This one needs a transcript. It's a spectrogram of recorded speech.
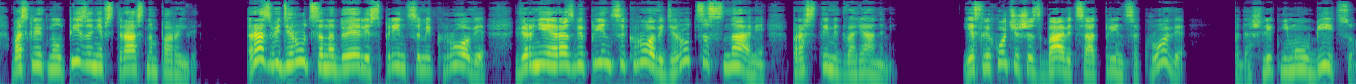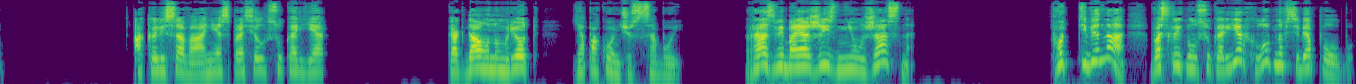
— воскликнул Пизани в страстном порыве. «Разве дерутся на дуэли с принцами крови? Вернее, разве принцы крови дерутся с нами, простыми дворянами? Если хочешь избавиться от принца крови, подошли к нему убийцу». «А колесование?» — спросил сукарьер. Когда он умрет, я покончу с собой. Разве моя жизнь не ужасна? «Вот тебе на!» — воскликнул сукарьер, хлопнув себя по лбу.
